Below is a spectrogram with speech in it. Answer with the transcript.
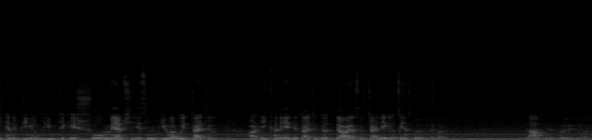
এখানে ভিউ ভিউ থেকে show map series in viewer with title আর এখানে যে টাইটেলটা দেওয়া আছে চাইলে এগুলো চেঞ্জ করে দিতে পারি। নাম চেঞ্জ করে দিতে পারি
